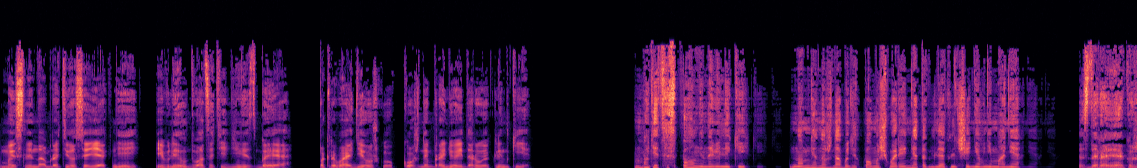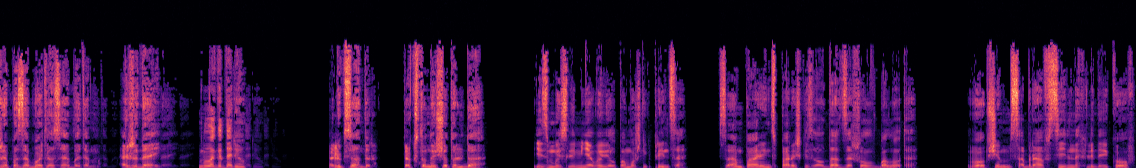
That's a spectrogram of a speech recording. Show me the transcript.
Мысленно обратился я к ней и влил 20 единиц Б, покрывая девушку кожной броней и даруя клинки. «Будет исполнено, Великий. Но мне нужна будет помощь марионеток для отвлечения внимания». «Здоровяк уже позаботился об этом. Ожидай». «Благодарю». «Александр, так что насчет льда?» Из мысли меня вывел помощник принца. Сам парень с парочкой солдат зашел в болото. В общем, собрав сильных ледовиков,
